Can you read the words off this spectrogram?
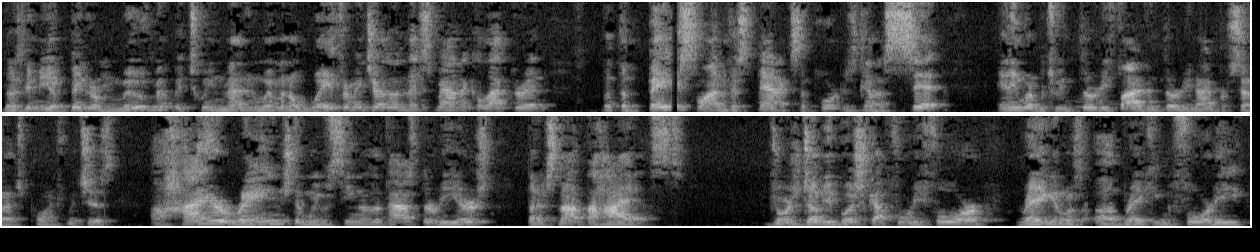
There's going to be a bigger movement between men and women away from each other in the Hispanic electorate. But the baseline of Hispanic support is going to sit anywhere between 35 and 39 percentage points, which is a higher range than we've seen in the past 30 years, but it's not the highest. George W. Bush got 44. Reagan was uh, breaking 40.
